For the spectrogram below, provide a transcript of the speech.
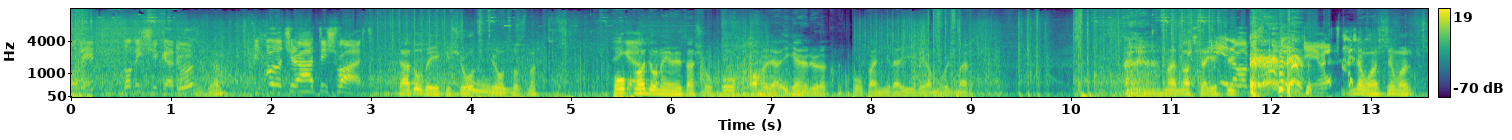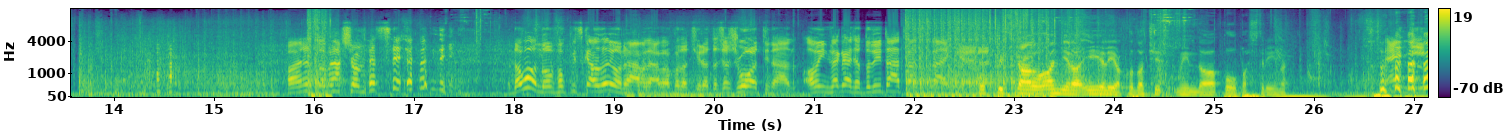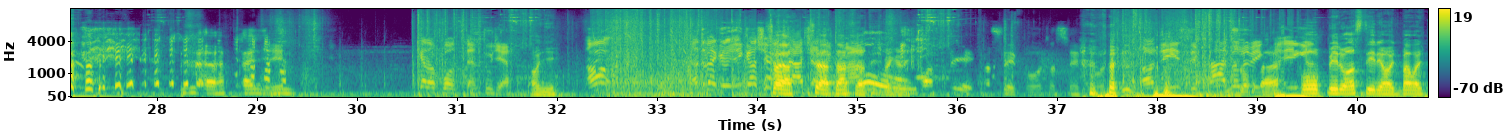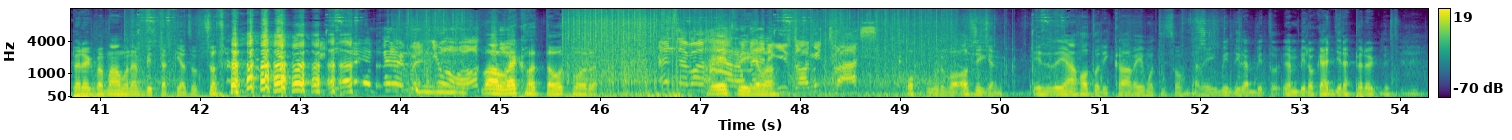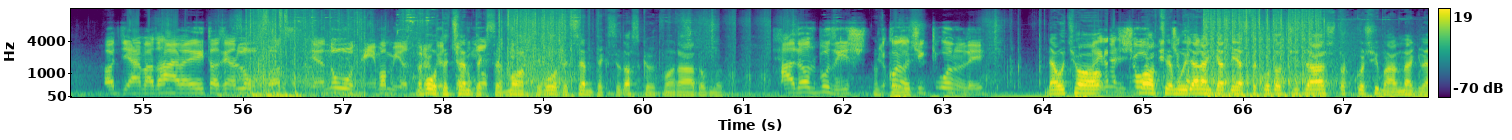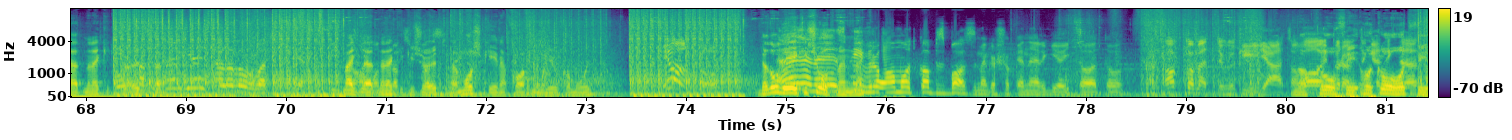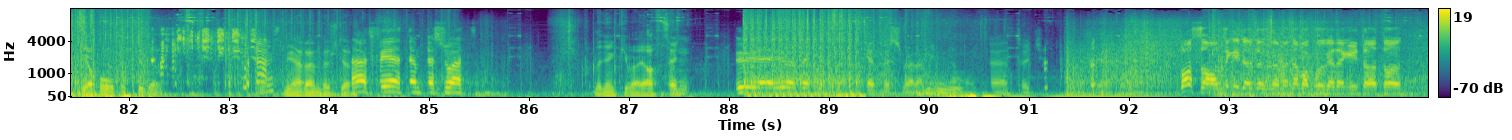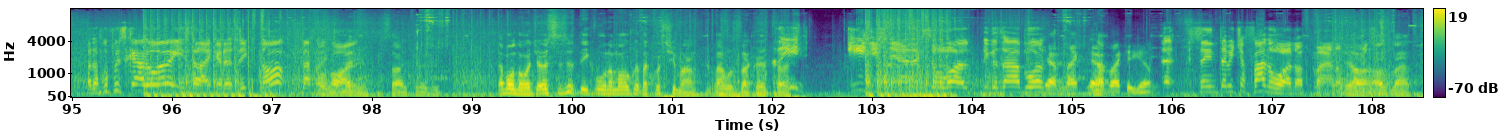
Dodit, Dodi sikerül. Igen. És Kodacsira át is vált. Tehát Dodék is jót, jót hoznak. Pop Igen. nagyon éli tesó, Pop, ahogy igen örülök, hogy Pop ennyire éli amúgy, mert... mert nagy segítség. Kérem a biztonságémet. Nyomas, nyomas. Ha nem tudom máshol beszélni. De mondom, fog piszkálni nagyon rá van rá a Kodacsira, de csak Zsoltinál. Amint meglátja Dodit átvált Strikerre. Pop piszkáló annyira éli a Kodacsit, mint a Pop a streamet. Ennyi. Ennyi. Kell a content, ugye? Annyi. Na, hát meg igaz, Saját, saját társát is Ó, megöli. az szép, volt, az szép volt. Na nézzük, hát a lövik, igen. Pop Miro azt írja, hogy be vagy pörögve, máma nem vitted ki az utcot. Pörögben, jó van, Máma akkor. meghatta otthonra. Van Hétvége van. elég izzal, mit vársz? Ó kurva, az igen. Én ilyen hatodik kávémot iszom, de még mindig nem, bírok, nem bírok ennyire pörögni. Adjál már, a három itt az ilyen lófasz, ilyen no tém, ami az De volt egy szemtexed, Marci, volt egy szemtexed, azt kellett volna rádobnod. Hát de az buzis, Az kodocsik only. De hogyha Marci amúgy a- elengedni ezt a kodocsizást, akkor simán meg lehetne nekik is a 50. El a lovat. Meg lehetne nekik is a 50, most kéne farmolniuk amúgy. De Dodék is ott mennek. Szívrohamot kapsz, bazd meg a sok energiaitaltól. Akkor mentünk így álltam. Na, Vaj, Kló, pörögtek fi- hogy Kló, hogy ezeket. fíti a pókot, igen. Ez milyen rendes gyerek. Hát féltem tesó, hát Legyen kivel játszani. hogy ő, ő az egy kedves velem, mint nem mond, tehát hogy... Bassza, a cigi döntözöm, mert nem akarok edegétaltól. Hát a pupiszkáló már megint sztrájkerezik. Na, meg fog Megint, szájkerezik. De mondom, hogyha összeszedték volna magukat, akkor simán lehozzák a 50 Így, így is nyernek szóval igazából. Nyernek, nyernek, igen. De szerintem itt csak fanolnak már. Ja, az lehet.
